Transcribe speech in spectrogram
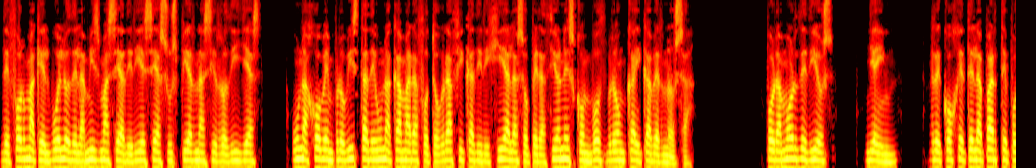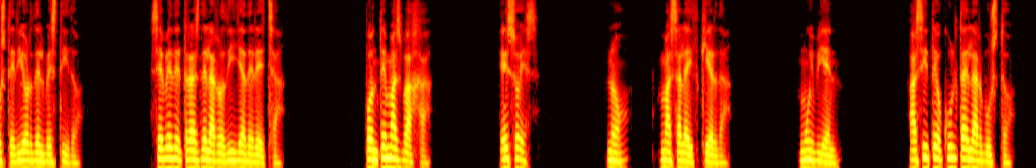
de forma que el vuelo de la misma se adhiriese a sus piernas y rodillas, una joven provista de una cámara fotográfica dirigía las operaciones con voz bronca y cavernosa. Por amor de Dios, Jane, recógete la parte posterior del vestido. Se ve detrás de la rodilla derecha. Ponte más baja. Eso es. No, más a la izquierda. Muy bien. Así te oculta el arbusto.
